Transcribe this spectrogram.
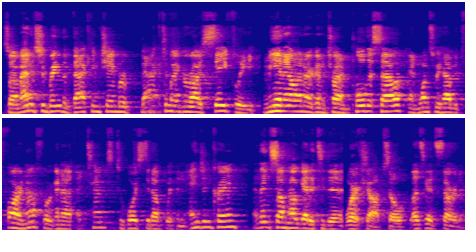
So I managed to bring the vacuum chamber back to my garage safely. Me and Alan are going to try and pull this out, and once we have it far enough, we're going to attempt to hoist it up with an engine crane, and then somehow get it to the workshop. So let's get started.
